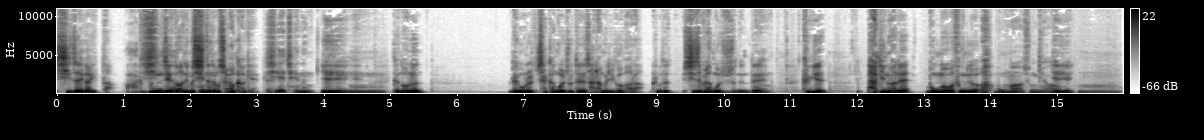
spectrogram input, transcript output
시제가 있다. 아, 그 문제도 아니고 시제라고 정확하게. 네. 시의 재능. 예, 예, 예. 음. 그러니까 너는 내가 오늘 책한걸줄 테니 잘 한번 읽어봐라. 그러면서 시집을 한 권 주셨는데 음. 그게 박인환의 목마와 숙녀. 목마와 숙녀. 예, 예. 음.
